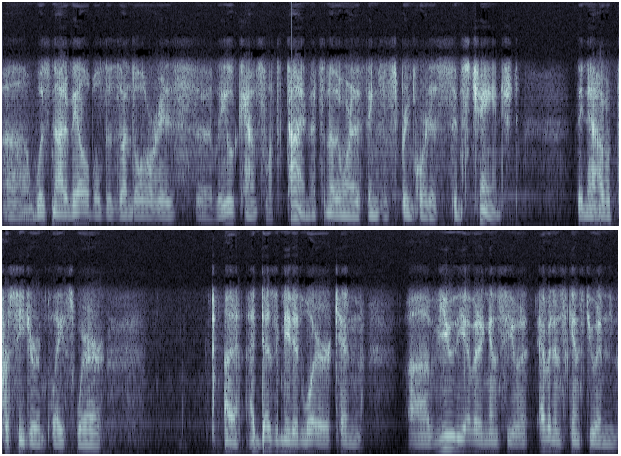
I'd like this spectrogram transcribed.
uh, was not available to Zundel or his uh, legal counsel at the time. That's another one of the things the Supreme Court has since changed. They now have a procedure in place where a, a designated lawyer can uh, view the evidence against you, evidence against you, and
